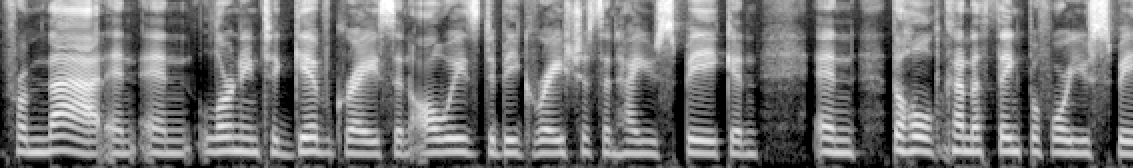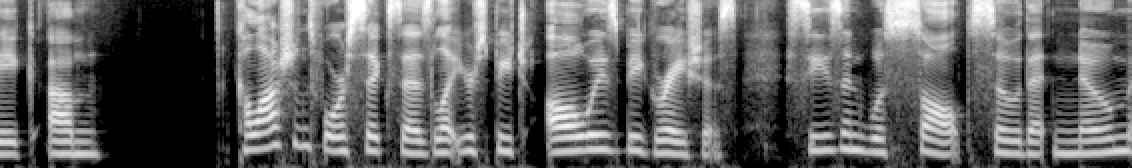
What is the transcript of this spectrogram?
from that and and learning to give grace and always to be gracious in how you speak and and the whole kind of think before you speak um Colossians 4 6 says, Let your speech always be gracious, seasoned with salt, so that no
